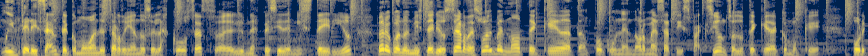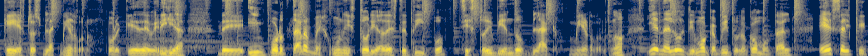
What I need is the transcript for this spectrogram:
muy interesante cómo van desarrollándose las cosas. Hay una especie de misterio, pero cuando el misterio se resuelve no te queda tampoco una enorme satisfacción, solo te queda como que ¿por qué esto es Black Mirror? ¿Por qué debería de importarme una historia de este tipo si estoy viendo Black Mirror, ¿no? Y en el último capítulo como tal es el que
